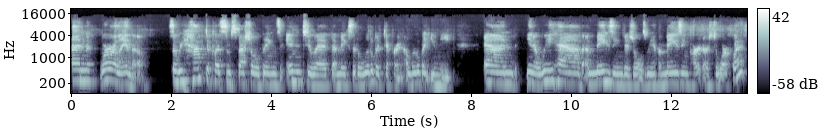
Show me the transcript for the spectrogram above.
then we're Orlando. So we have to put some special things into it that makes it a little bit different, a little bit unique. And, you know, we have amazing visuals. We have amazing partners to work with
